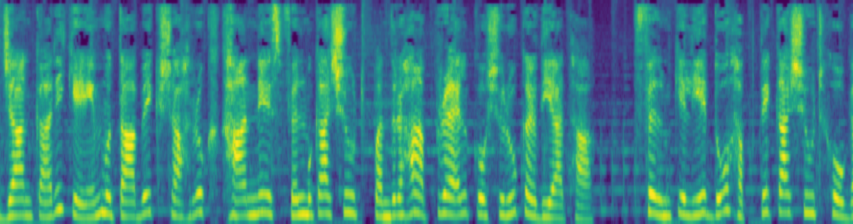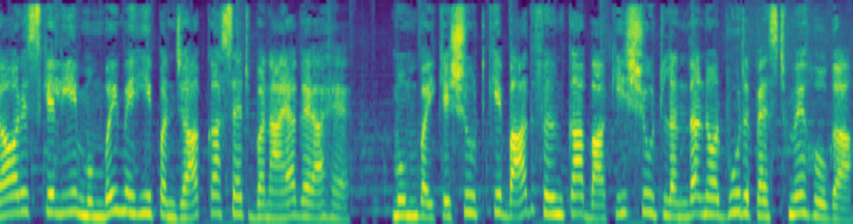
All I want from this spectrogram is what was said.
जानकारी के मुताबिक शाहरुख खान ने इस फ़िल्म का शूट 15 अप्रैल को शुरू कर दिया था। फ़िल्म के लिए दो हफ़्ते का शूट होगा और इसके लिए मुंबई में ही पंजाब का सेट बनाया गया है। मुंबई के शूट के बाद फ़िल्म का बाकी शूट लंदन और बुडपेस्ट में होगा।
